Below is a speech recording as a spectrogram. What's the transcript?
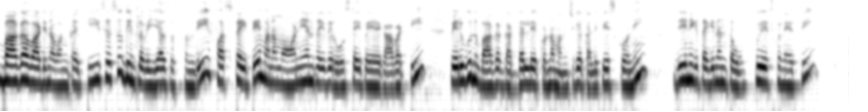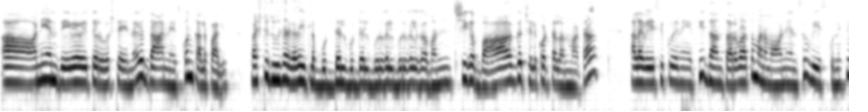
బాగా వాడిన వంకాయ పీసెస్ దీంట్లో వేయాల్సి వస్తుంది. ఫస్ట్ అయితే మనం ఆనియన్స్ అయితే రోస్ట్ అయిపోయాయి కాబట్టి పెరుగును బాగా గడ్డలు లేకుండా మంచిగా కలిపేసుకొని దీనికి తగినంత ఉప్పు వేసుకునేసి ఆ ఆనియన్స్ ఏవేవైతే రోస్ట్ అయినాయో దాన్ని వేసుకొని కలపాలి. ఫస్ట్ చూసారు కదా ఇట్లా బుడ్డలు బుడ్డలు బురగలు బురుగలుగా మంచిగా బాగా చిలకొట్టాలన్నమాట. అలా వేసుకునేసి దాని తర్వాత మనం ఆనియన్స్ వేసుకునేసి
